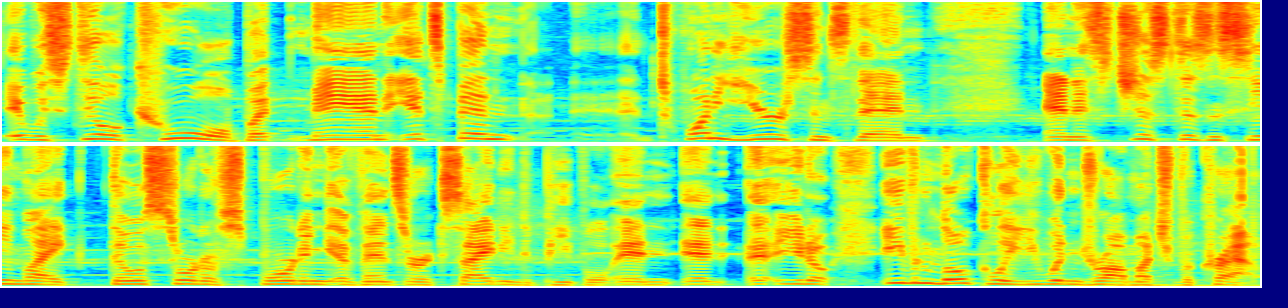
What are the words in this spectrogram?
It was still cool, but man, it's been 20 years since then and it just doesn't seem like those sort of sporting events are exciting to people. And and uh, you know even locally you wouldn't draw much of a crowd.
